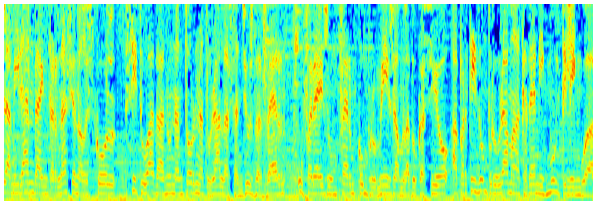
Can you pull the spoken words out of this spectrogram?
La Miranda International School, situada en un entorn natural a Sant Just d'Esvern, ofereix un ferm compromís amb l'educació a partir d'un programa acadèmic multilingüe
